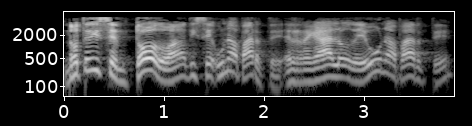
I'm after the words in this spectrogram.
no te dicen todo, ¿ah? dice una parte, el regalo de una parte,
